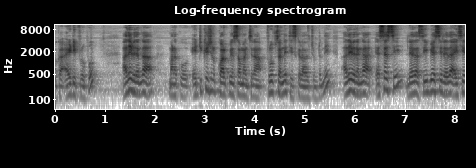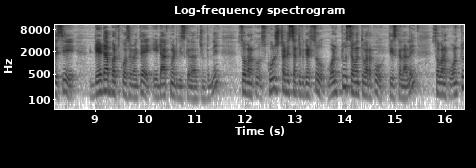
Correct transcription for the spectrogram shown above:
ఒక ఐడి ప్రూఫ్. అదేవిధంగా మనకు ఎడ్యుకేషన్ క్వాలిఫికేషన్ సంబంధించిన ప్రూఫ్స్ అన్నీ తీసుకెళ్ళవలసి ఉంటుంది. అదేవిధంగా ఎస్ఎస్సి లేదా సిబిఎస్సి లేదా ఐసిఎస్సి డేట్ ఆఫ్ బర్త్ కోసం అయితే ఈ డాక్యుమెంట్ తీసుకెళ్ళాల్సి ఉంటుంది. సో మనకు school study certificates one to seventh వరకు తీసుకెళ్ళాలి. సో మనకు వన్ టు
